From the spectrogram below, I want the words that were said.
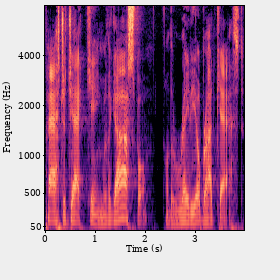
Pastor Jack King with the gospel on the radio broadcast.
